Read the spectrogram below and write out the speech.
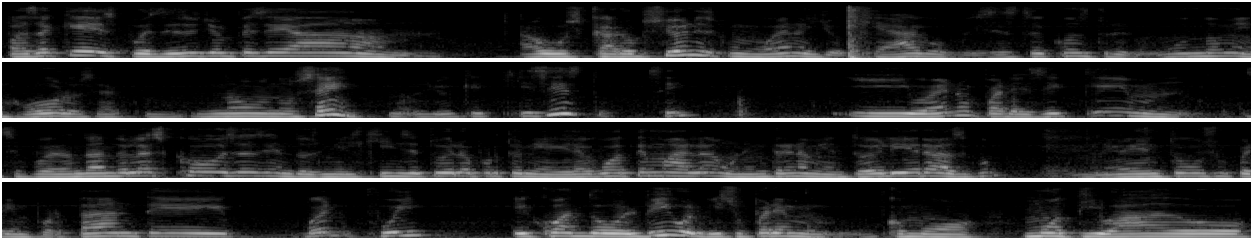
pasa que después de eso yo empecé a, a buscar opciones, como bueno, ¿yo qué hago? Pues esto de construir un mundo mejor, o sea, no, no sé, no, yo, ¿qué, ¿qué es esto? ¿Sí? Y bueno, parece que se fueron dando las cosas. En 2015 tuve la oportunidad de ir a Guatemala a un entrenamiento de liderazgo, un evento súper importante. Bueno, fui y cuando volví, volví súper como motivado,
